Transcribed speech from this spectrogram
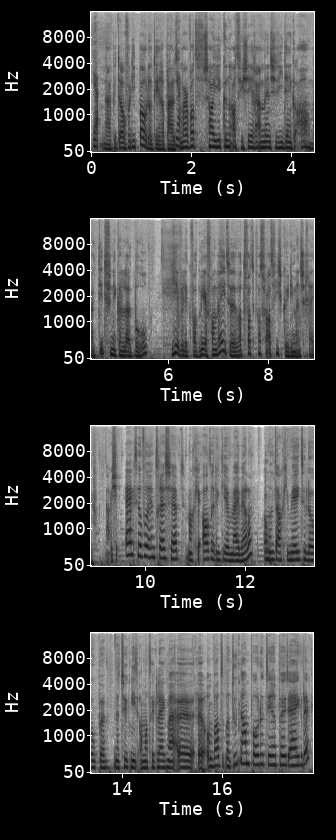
Ja. Nou heb je het over die podotherapeut. Maar wat zou je kunnen adviseren aan mensen die denken: oh, maar dit vind ik een leuk beroep? Hier wil ik wat meer van weten. Wat, wat, wat voor advies kun je die mensen geven? Nou, als je echt heel veel interesse hebt, mag je altijd een keer mij bellen. Om oh. een dagje mee te lopen. Natuurlijk niet allemaal tegelijk, maar uh, om wat, wat doet nou een podotherapeut eigenlijk?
